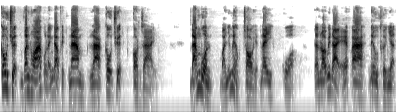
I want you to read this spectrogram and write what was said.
Câu chuyện văn hóa của lãnh đạo Việt Nam là câu chuyện còn dài. Đáng buồn mà những người học trò hiện nay của đã nói với đài FA đều thừa nhận.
